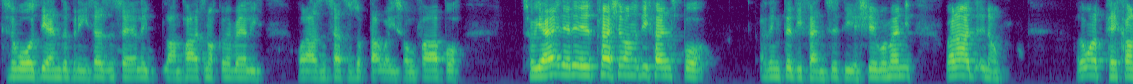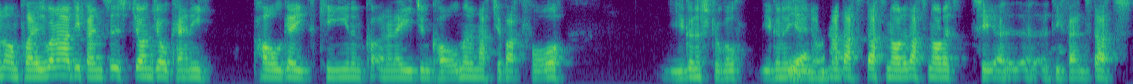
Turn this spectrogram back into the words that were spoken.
towards the end of Benitez, and certainly Lampard's not going to really, well, hasn't set us up that way so far. But so yeah, it is pressure on the defense, but I think the defense is the issue. When when I you know, I don't want to pick on on players. When our defense is Jonjoe Kenny, Holgate, Keane, and, and an agent Coleman, and that's your back four you're going to struggle. You're going to, yeah. you know, that's that's not that's not a, t- a, a defense. That's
